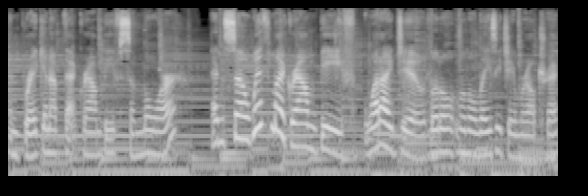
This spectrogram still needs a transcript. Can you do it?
and breaking up that ground beef some more. And so with my ground beef, what I do, little little lazy Jamerrill trick,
